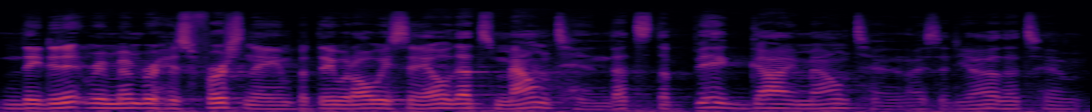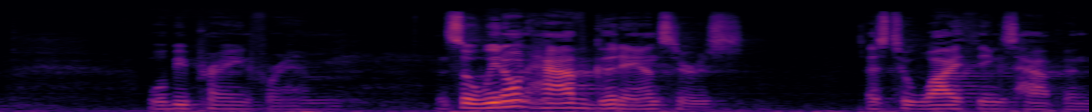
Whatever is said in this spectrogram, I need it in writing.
they didn't remember his first name, but they would always say, Oh, that's Mountain. That's the big guy, Mountain. And I said, Yeah, that's him. We'll be praying for him. And so we don't have good answers as to why things happen.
